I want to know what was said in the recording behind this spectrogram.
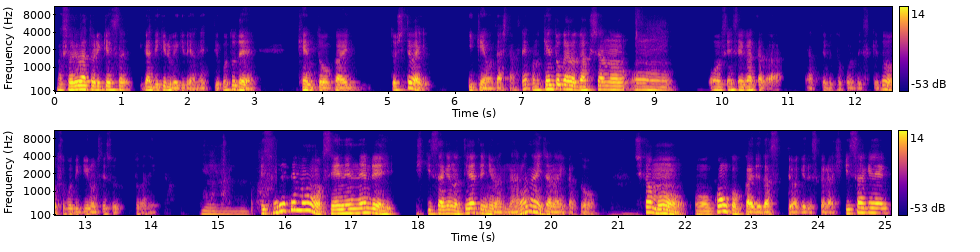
まあ、それは取り消しができるべきだよねっていうことで、検討会としては意見を出したんですね。この検討会は学者のお先生方がやってるところですけど、そこで議論してそういうことができた。うん。でそれでも成年年齢引き下げの手当にはならないじゃないかと。しかも、お今国会で出すってわけですから、引き下げ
